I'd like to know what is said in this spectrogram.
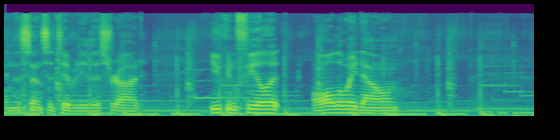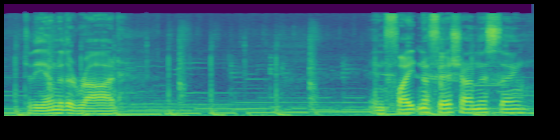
in the sensitivity of this rod. You can feel it all the way down to the end of the rod. And fighting a fish on this thing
